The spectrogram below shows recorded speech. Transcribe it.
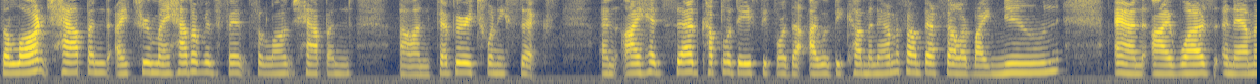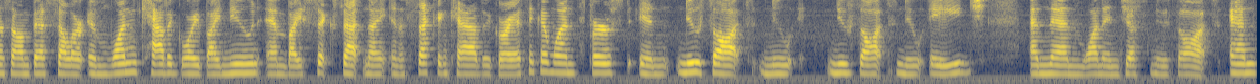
the launch happened. I threw my head over the fence. The launch happened on February 26th. And I had said a couple of days before that I would become an Amazon bestseller by noon. And I was an Amazon bestseller in one category by noon and by six that night in a second category. I think I won first in New Thoughts, New New Thoughts, New Age, and then one in Just New Thoughts. And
